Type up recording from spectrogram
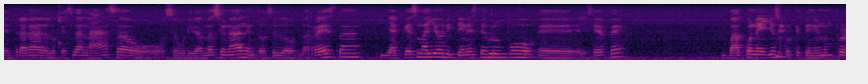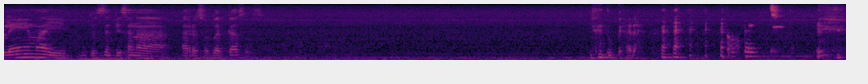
entrar a lo que es la NASA o, Seguridad Nacional, entonces lo, arrestan y ya que es mayor y tiene este grupo, el jefe va con ellos porque tienen un problema y entonces empiezan a, resolver casos. tu cara.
